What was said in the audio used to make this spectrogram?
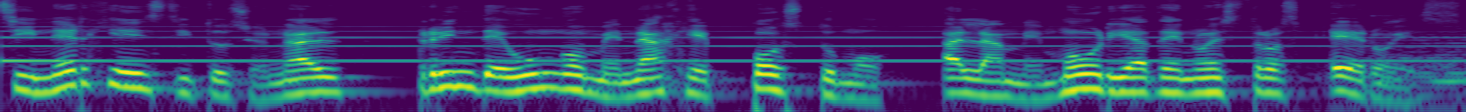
Sinergia Institucional rinde un homenaje póstumo a la memoria de nuestros héroes.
